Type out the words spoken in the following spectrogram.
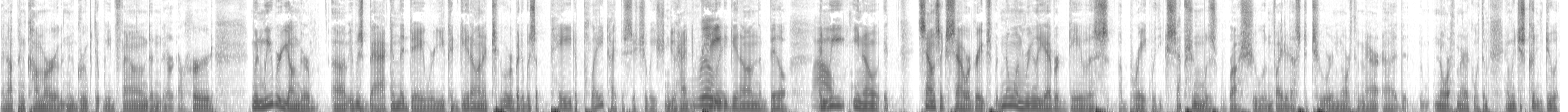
an up and comer, a new group that we'd found and or, or heard. When we were younger, uh, it was back in the day where you could get on a tour, but it was a pay to play type of situation. You had to Really? pay to get on the bill, and we, you know, it sounds like sour grapes, but no one really ever gave us a break. With the exception was Rush, who invited us to tour in North America, uh, North America with them, and we just couldn't do it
